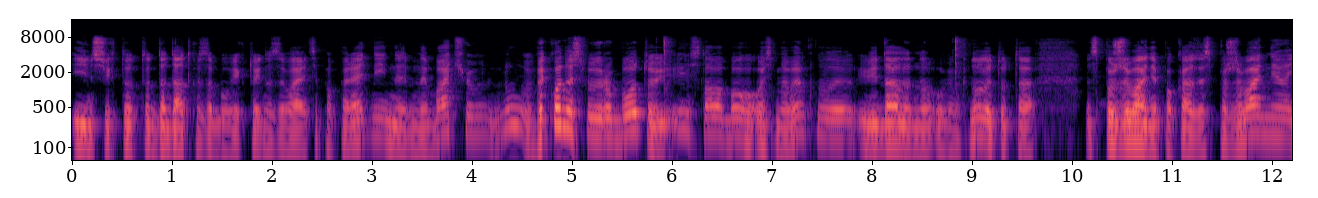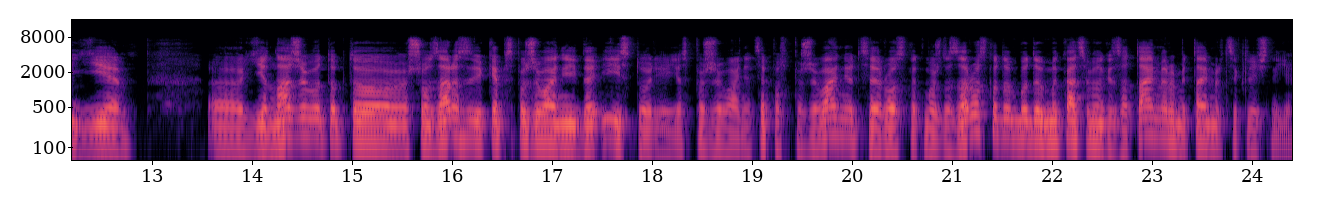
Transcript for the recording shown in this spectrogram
інших, то, то додатку забув, як той називається попередній, не, не бачу. Ну, виконую свою роботу, і слава Богу, ось ми вимкнули, віддалено увімкнули. Тут споживання показує споживання, є. Е, Є наживо, тобто, що зараз яке споживання йде, і історія є споживання. Це по споживанню, це розклад можна за розкладом буде вмикатися, за таймером, і таймер циклічний є.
